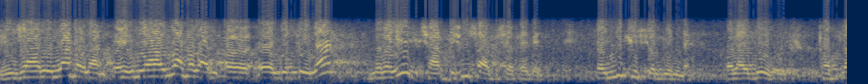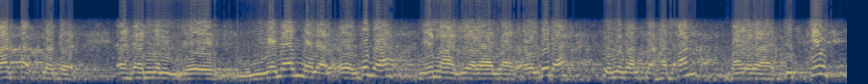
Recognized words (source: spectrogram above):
Ricalullah olan, Evliyaullah olan örgüsüyle burayı çarpışmış çarpışa fethedin. 50 küsür günde. Olay değil. Toplar patladı. Efendim e, neler neler oldu da ne maceralar oldu da Ulubatlı Hasan bayrağı gitti.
